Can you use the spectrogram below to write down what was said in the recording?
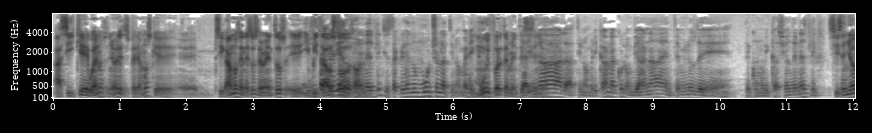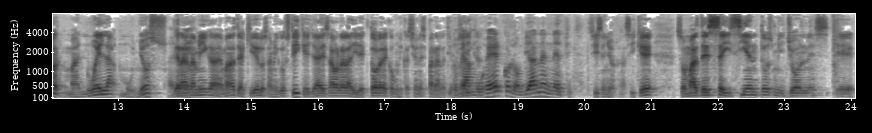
Así que bueno, señores, esperemos que eh, sigamos en esos eventos eh, invitados todos. ¿no? Netflix está creciendo mucho en Latinoamérica. Muy fuertemente. Y hay una latinoamericana, una colombiana en términos de, comunicación de Netflix. Sí, señor. Manuela Muñoz, gran amiga además de aquí de los amigos TIC. Ella es ahora la directora de comunicaciones para Latinoamérica. O sea, mujer colombiana en Netflix. Sí, señor. Así que son más de 600 millones eh,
